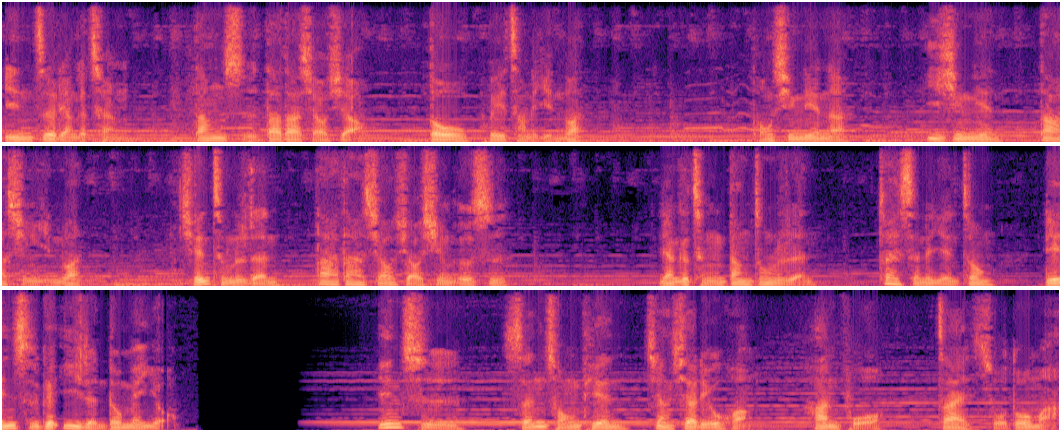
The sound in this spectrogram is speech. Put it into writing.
因这两个城当时大大小小都非常的淫乱。同性恋呢，异性恋大行淫乱，虔诚的人大大小小行恶事。两个城当中的人，在神的眼中连十个义人都没有。因此，神从天降下硫磺和火，在所多玛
